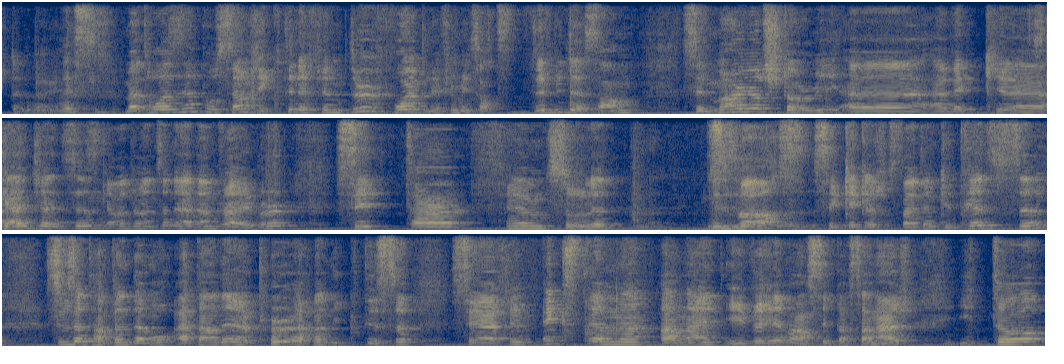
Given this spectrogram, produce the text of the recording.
je t'aime pareil. Merci. Ma troisième position, j'ai écouté le film deux fois, puis le film est sorti début décembre. C'est Mario Story euh, avec euh, Scarlett Johansson. Scarlett Johansson et Adam Driver. C'est un film sur le divorce. C'est quelque chose, c'est un thème qui est très difficile. Si vous êtes en peine d'amour, attendez un peu avant d'écouter ça. C'est un film extrêmement honnête et vrai dans ses personnages. Il t'a...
